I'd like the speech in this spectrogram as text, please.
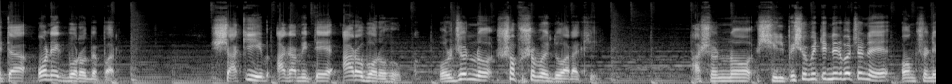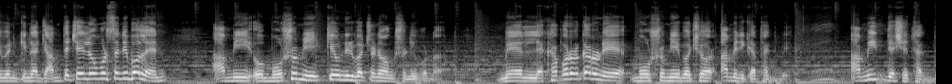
এটা অনেক বড় ব্যাপার। সাকিব আগামীতে আরও বড় হোক, ওর জন্য সবসময় দোয়া রাখি। আসন্ন শিল্পী সমিতি নির্বাচনে অংশ নেবেন কিনা জানতে চাইলে ওমর সানি বলেন, আমি ও মৌসুমি কেউ নির্বাচনে অংশ নিব না। মেয়ের লেখাপড়ার কারণে মৌসুমি এবছর আমেরিকা থাকবে। আমি দেশে থাকব,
